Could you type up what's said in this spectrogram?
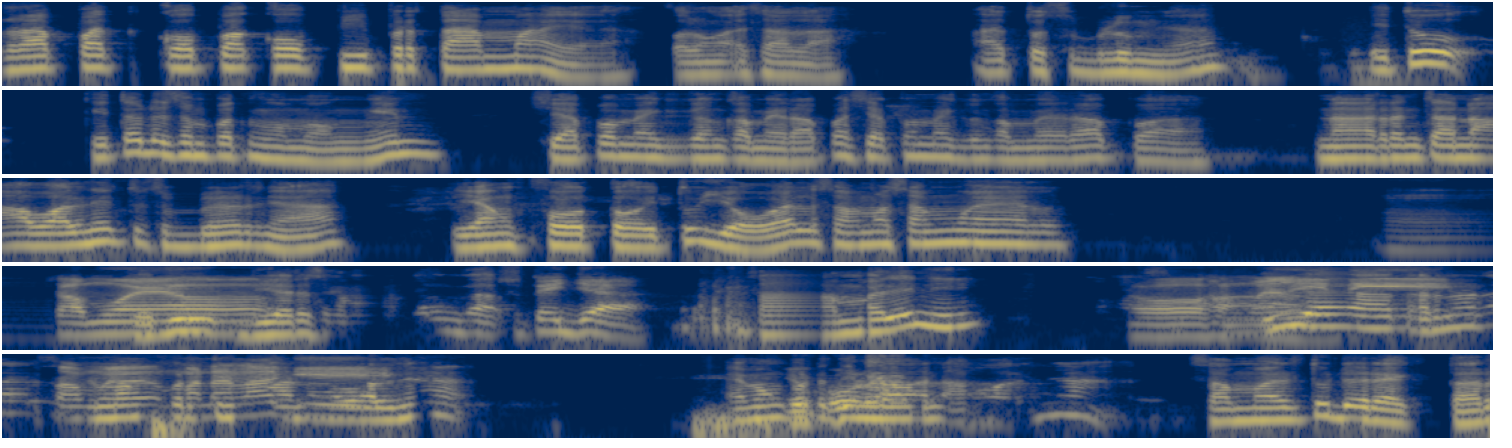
rapat kopa kopi pertama ya, kalau nggak salah, atau sebelumnya, itu kita udah sempat ngomongin siapa megang kamera apa, siapa megang kamera apa. Nah rencana awalnya itu sebenarnya yang foto itu Yoel sama Samuel. Hmm. Samuel Jadi biar Samuel nggak Suteja. Samuel ini. Oh, Samuel iya, ini. karena kan Samuel emang mana pertimbangan lagi? awalnya, emang Ya, pertimbangan awalnya Samuel itu director,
